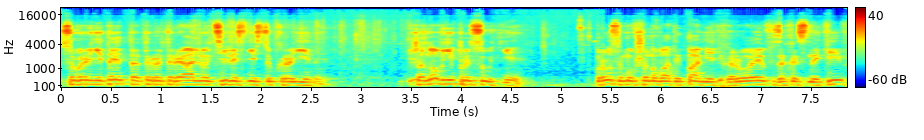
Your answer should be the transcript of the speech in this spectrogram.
суверенітет та територіальну цілісність України. Шановні присутні, просимо вшанувати пам'ять героїв, захисників,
